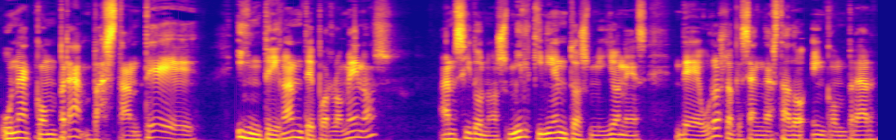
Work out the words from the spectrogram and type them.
una compra bastante intrigante por lo menos. Han sido unos 1.500 millones de euros lo que se han gastado en comprar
